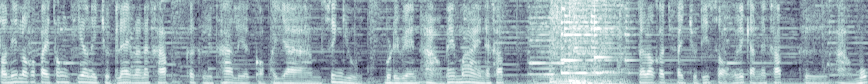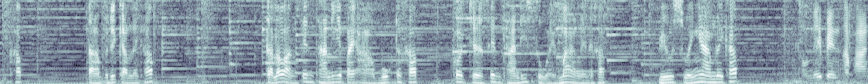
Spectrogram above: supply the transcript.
ตอนนี้เราก็ไปท่องเที่ยวในจุดแรกแล้วนะครับ ก็คือท่าเรือเกาะพยาม ซึ่งอยู่บริเวณอ่าวแม่ไม้นะครับ แล้วเราก็จะไปจุดที่2ด้วยกันนะครับ คืออ่าวมุกครับ ตามไปด้วยกันเลยครับ แต่ระหว่างเส้นทางที่จะไปอ่าวมุกนะครับ ก็เจอเส้นทางที่สวยมากเลยนะครับ วิวสวยงามเลยครับ ตรงนี้เป็นสะพาน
